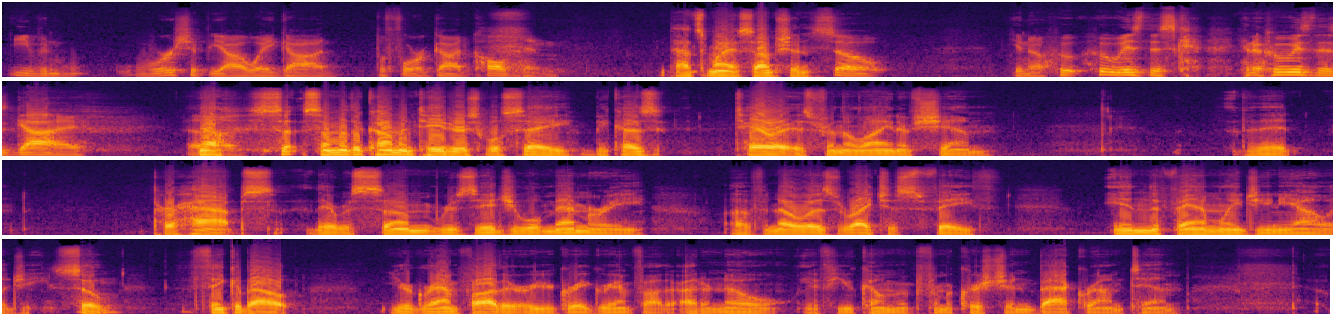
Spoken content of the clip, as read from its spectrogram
even worship Yahweh God before God called him. That's my assumption. So, you know, who who is this? You know, who is this guy? Uh, now, s some of the commentators will say because Terah is from the line of Shem, that perhaps there was some residual memory of Noah's righteous faith in the family genealogy. So mm-hmm. think about your grandfather or your great grandfather. I don't know if you come from a Christian background, Tim,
